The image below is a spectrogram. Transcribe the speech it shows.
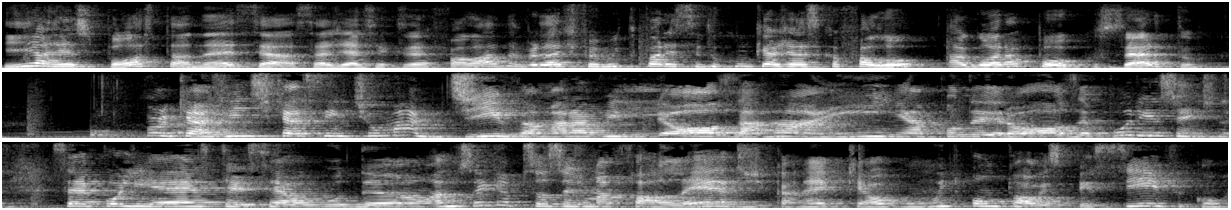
E a resposta, né, se a, se a Jéssica quiser falar, na verdade foi muito parecido com o que a Jéssica falou agora há pouco, certo? Porque a gente quer sentir uma diva maravilhosa, rainha, poderosa. É por isso, gente. Se é poliéster, se é algodão, a não ser que a pessoa seja uma pessoa alérgica, né? Que é algo muito pontual específico.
